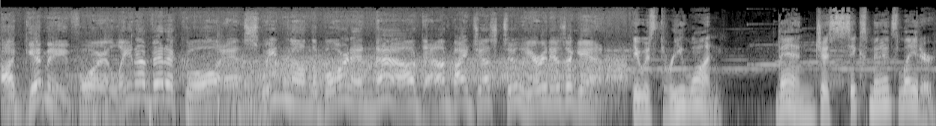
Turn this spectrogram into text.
A gimme for Lena Videkull and Sweden on the board, and now down by just two. Here it is again. It was 3 1. Then, just six minutes later,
